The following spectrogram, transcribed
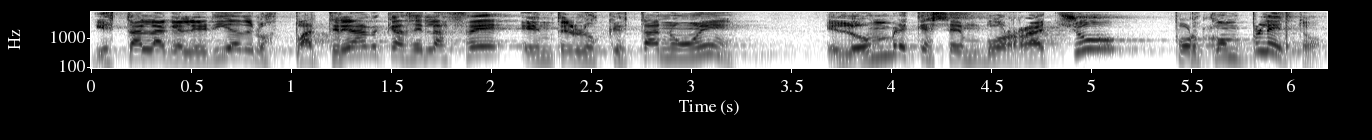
y está la galería de los patriarcas de la fe, entre los que está Noé, el hombre que se emborrachó por completo.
